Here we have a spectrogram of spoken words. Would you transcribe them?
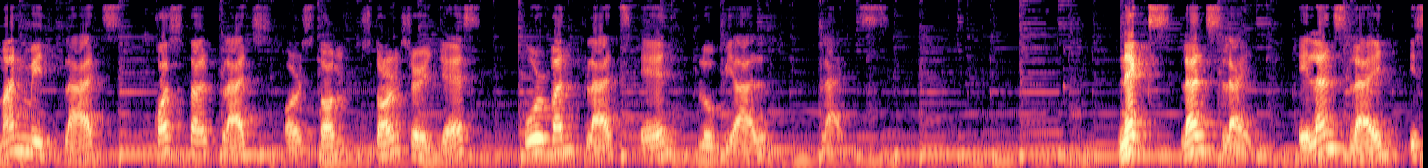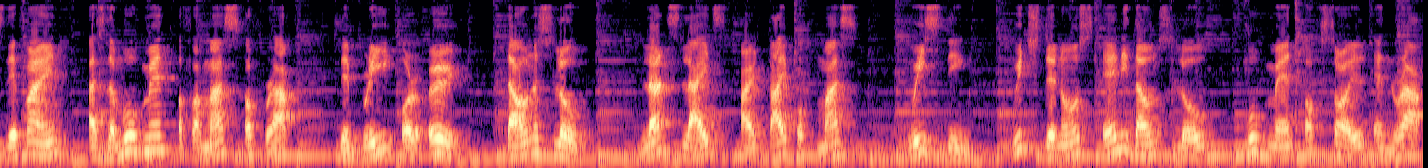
man-made floods, coastal floods or storm, storm surges, urban floods, and pluvial floods. Next, landslide. A landslide is defined as the movement of a mass of rock debris or earth down a slope. Landslides are type of mass wasting which denotes any downslope movement of soil and rock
